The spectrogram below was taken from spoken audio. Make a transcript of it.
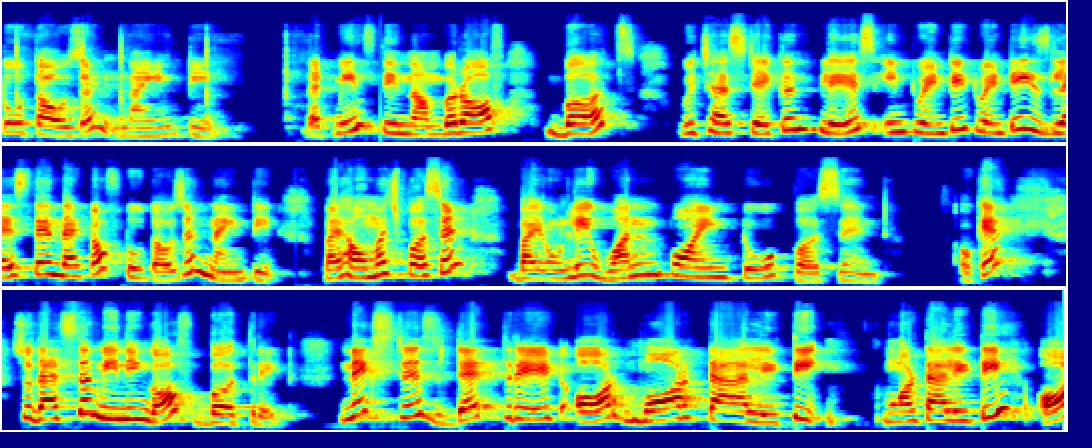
2019. That means the number of births which has taken place in 2020 is less than that of 2019. By how much percent? By only 1.2 percent. Okay. So, that's the meaning of birth rate. Next is death rate or mortality. Mortality or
